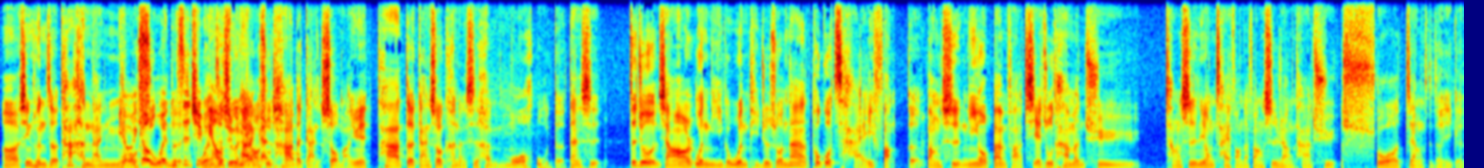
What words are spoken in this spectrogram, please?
呃，幸存者他很难描述文字去描述他的感受嘛，因为他的感受可能是很模糊的，但是。这就想要问你一个问题，就是说，那透过采访的方式，你有办法协助他们去尝试用采访的方式，让他去说这样子的一个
